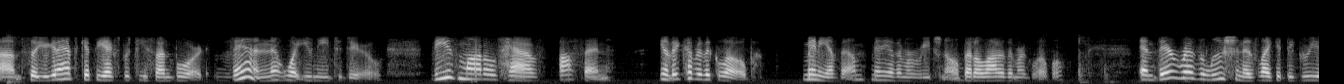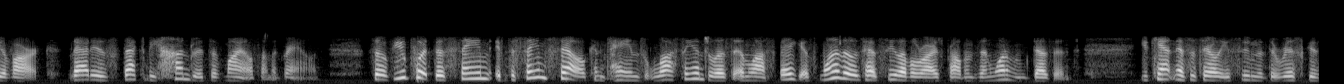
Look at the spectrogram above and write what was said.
Um, so you're going to have to get the expertise on board. Then what you need to do, these models have often, you know, they cover the globe. Many of them, many of them are regional, but a lot of them are global. And their resolution is like a degree of arc. That is, that could be hundreds of miles on the ground. So if you put the same, if the same cell contains Los Angeles and Las Vegas, one of those has sea level rise problems and one of them doesn't. You can't necessarily assume that the risk is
